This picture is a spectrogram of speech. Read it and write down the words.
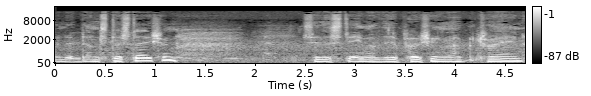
At Dunster Station. See the steam of the approaching train.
